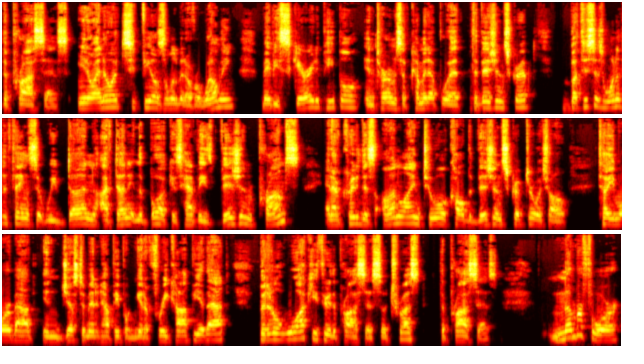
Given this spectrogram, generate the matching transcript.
the process. You know, I know it feels a little bit overwhelming, maybe scary to people in terms of coming up with the vision script, but this is one of the things that we've done. I've done it in the book is have these vision prompts and I've created this online tool called the Vision Scripter, which I'll tell you more about in just a minute how people can get a free copy of that, but it'll walk you through the process. So trust the process. Number four,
